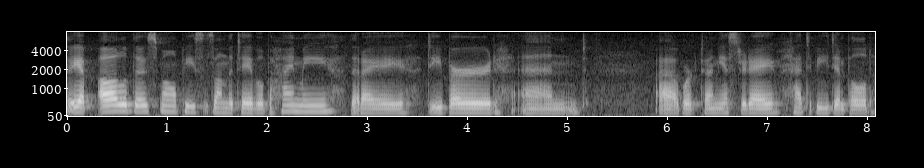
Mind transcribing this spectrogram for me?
So yep, all of those small pieces on the table behind me that I deburred and uh, worked on yesterday had to be dimpled.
